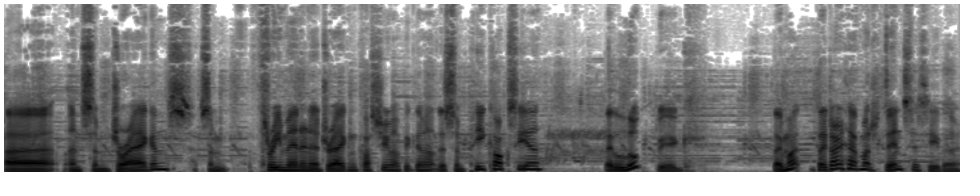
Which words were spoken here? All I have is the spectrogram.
uh, and some dragons. Some three men in a dragon costume. I picked them up. There's some peacocks here. They look big. They might. They don't have much density though.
